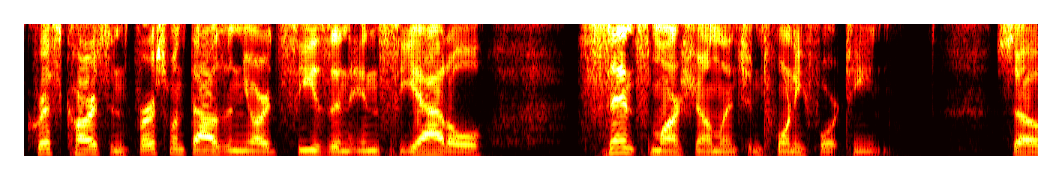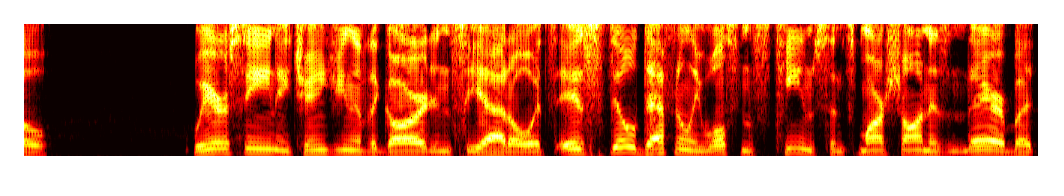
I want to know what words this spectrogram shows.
Chris Carson, first 1,000 yard season in Seattle since Marshawn Lynch in 2014. So we are seeing a changing of the guard in Seattle. It is still definitely Wilson's team since Marshawn isn't there, but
